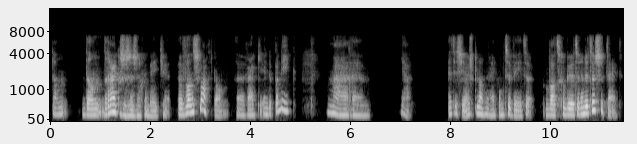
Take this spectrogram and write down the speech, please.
dan, dan raken ze zich een beetje van slag. Dan uh, raak je in de paniek. Maar uh, ja, het is juist belangrijk om te weten wat gebeurt er in de tussentijd.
